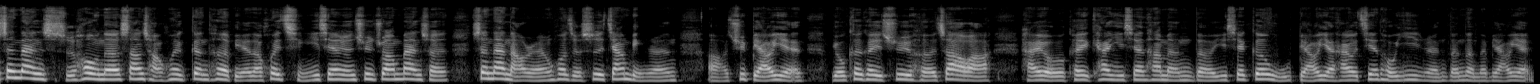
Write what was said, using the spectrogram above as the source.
圣诞时候呢，商场会更特别的，会请一些人去装扮成圣诞老人或者是姜饼人啊、去表演，游客可以去合照啊，还有可以看一些他们的一些歌舞表演，还有街头艺人等等的表演。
